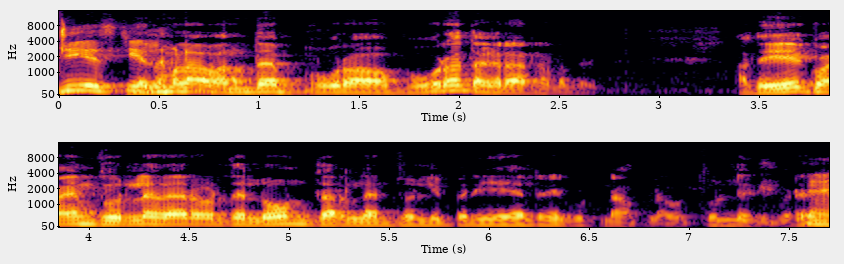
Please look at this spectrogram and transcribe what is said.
ஜிஎஸ்டி நிர்மலா வந்த பூரா பூரா தகராறு நடந்திருக்கு அதே கோயம்புத்தூரில் வேற ஒருத்தர் லோன் தரலன்னு சொல்லி பெரிய ஏழரை கூட்டினாப்புல ஒரு தொழிலதிபர்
